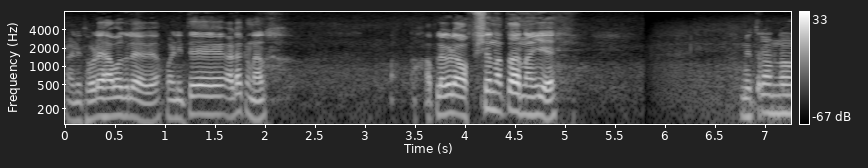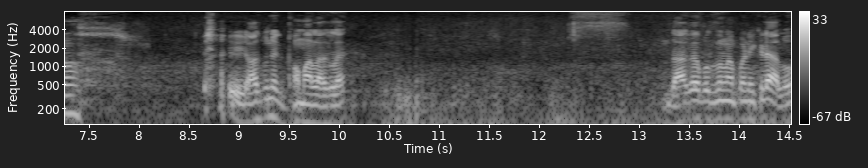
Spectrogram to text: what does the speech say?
आणि थोड्या ह्या बाजूला याव्या पण इथे अडकणार. आपल्याकडे ऑप्शन आता नाही आहे मित्रांनो अजून एक ढोमा लागला आहे जागा बदलून आपण इकडे आलो.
